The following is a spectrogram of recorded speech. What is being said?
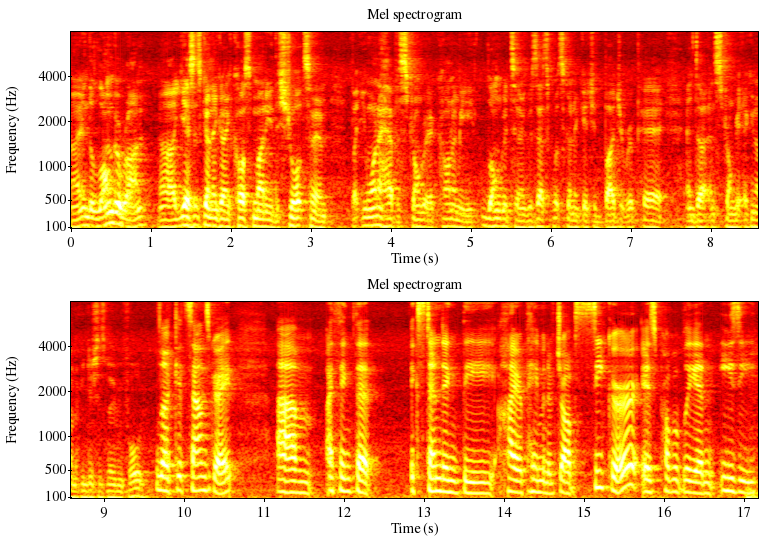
Uh, in the longer run, uh, yes, it's going to go and cost money in the short term, but you want to have a stronger economy longer term because that's what's going to get you budget repair and, uh, and stronger economic conditions moving forward. Look, it sounds great. Um, I think that extending the higher payment of job seeker is probably an easy,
